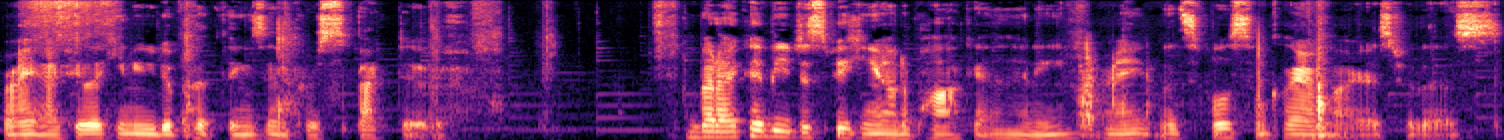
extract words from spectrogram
right? I feel like you need to put things in perspective. But I could be just speaking out of pocket, honey, right? Let's pull some clarifiers for this.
